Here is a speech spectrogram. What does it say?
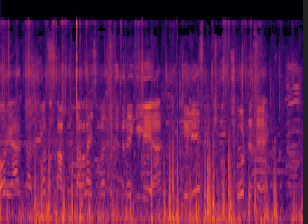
और यार कस्बा तो काफ़ी तगड़ा इस मैच को जीतने के लिए यार। चलिए छोड़ देते हैं।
